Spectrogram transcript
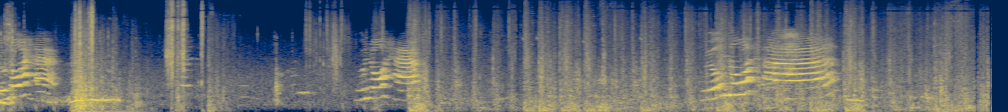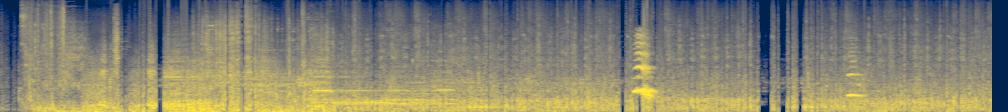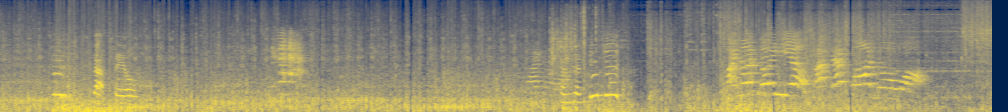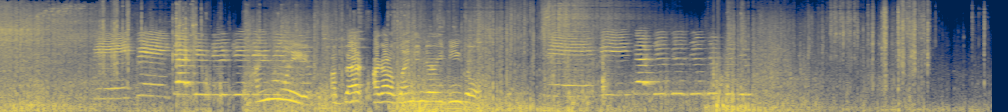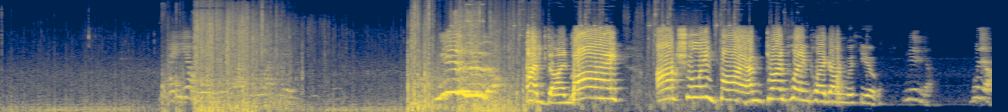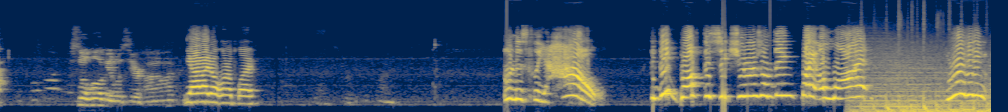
That failed. I'm just. I bet I got a legendary deagle. I'm done. Bye. Actually, bye. I'm done playing Playground with you. Mila. Mila. So Logan was here, huh? Yeah, I don't want to play. Honestly, how? Did they buff the six shooter or something by a lot? You were hitting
